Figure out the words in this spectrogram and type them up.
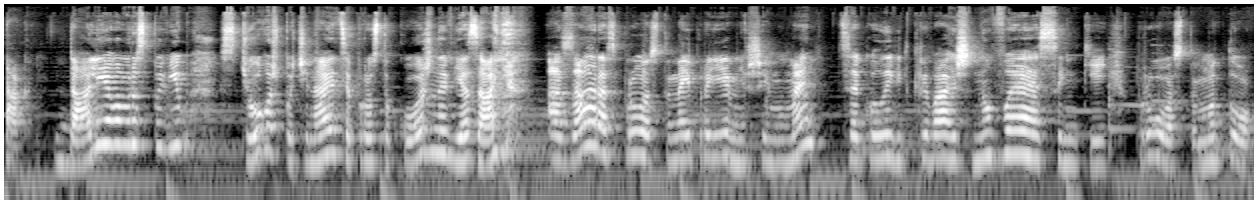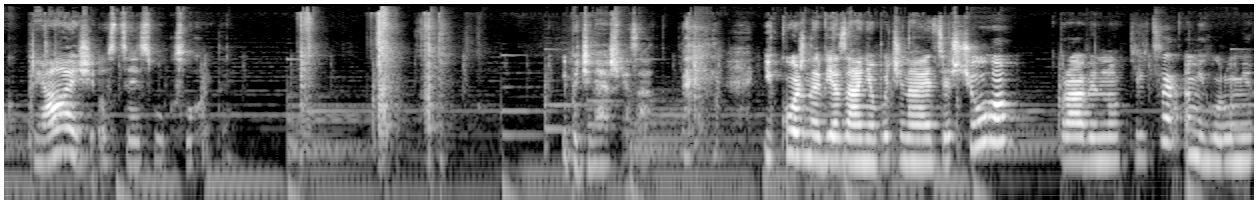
Так, далі я вам розповім, з чого ж починається просто кожне в'язання. А зараз просто найприємніший момент це коли відкриваєш новесенький просто моток пряжі. Ось цей звук, слухайте. І починаєш в'язати. І кожне в'язання починається з чого? Правильно, кільце амігурумі.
